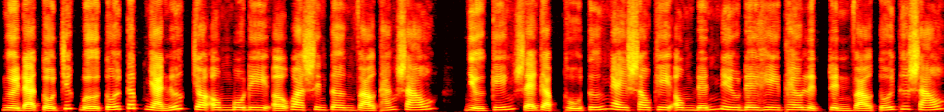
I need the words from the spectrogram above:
người đã tổ chức bữa tối cấp nhà nước cho ông Modi ở Washington vào tháng 6, dự kiến sẽ gặp thủ tướng ngay sau khi ông đến New Delhi theo lịch trình vào tối thứ Sáu.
